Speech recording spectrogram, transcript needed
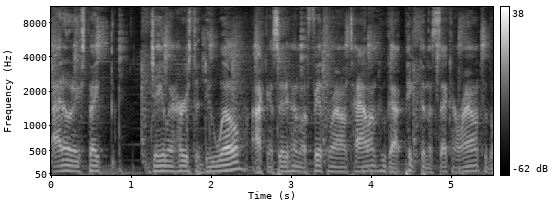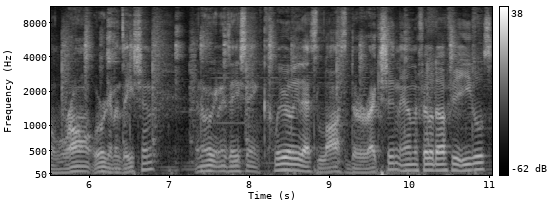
I don't expect Jalen Hurts to do well. I consider him a fifth round talent who got picked in the second round to the wrong organization. An organization clearly that's lost direction in the Philadelphia Eagles.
